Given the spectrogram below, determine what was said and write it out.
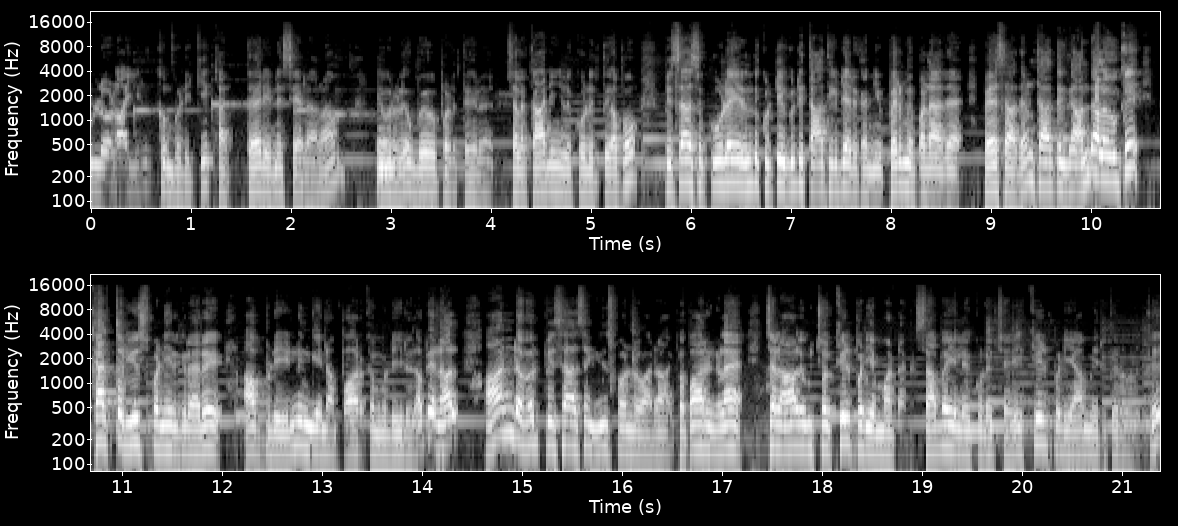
உள்ளவளாய் இருக்கும்படிக்கு கர்த்தர் என்ன செய்கிறாராம் இவர்களை உபயோகப்படுத்துகிறார். சில காரியங்களை கொடுத்து அப்போ பிசாசு கூட இருந்து குட்டி குட்டி தாத்துக்கிட்டே இருக்க நீ பெருமைப்படாத பேசாதன்னு தாத்துக்கு அந்த அளவுக்கு கர்த்தர் யூஸ் பண்ணியிருக்கிறாரு அப்படின்னு இங்கே நான் பார்க்க முடிகிறது. அப்படியானால் ஆண்டவர் பிசாசை யூஸ் பண்ணுவாரா? இப்போ பாருங்களேன் சில ஆளுங்க சொ கீழ்ப்படிய மாட்டாங்க. சபையில் கூட சரி கீழ்ப்படியாமல் இருக்கிறவங்களுக்கு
